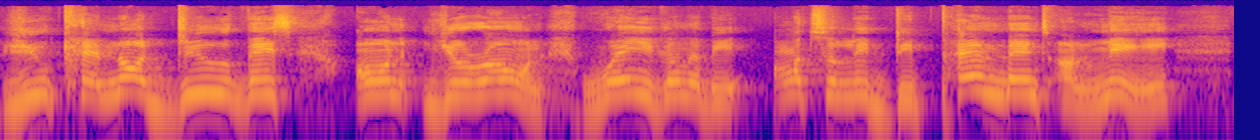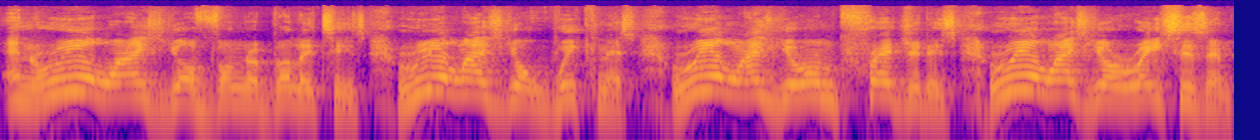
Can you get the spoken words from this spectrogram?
you cannot do this on your own, where you're going to be utterly dependent on me and realize your vulnerabilities, realize your weakness, realize your own prejudice, realize your racism,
